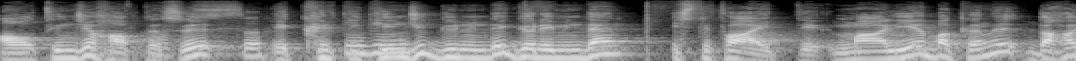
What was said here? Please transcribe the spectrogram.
6. haftası Haftası. e, 42. gününde görevinden istifa etti. Maliye Bakanı daha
